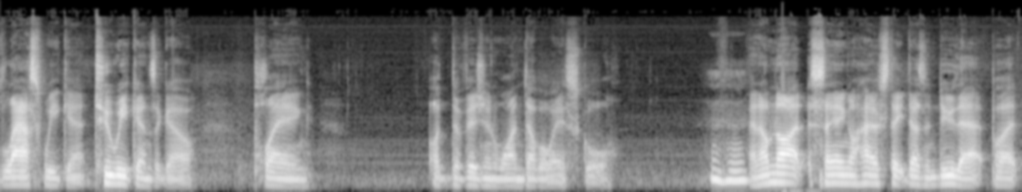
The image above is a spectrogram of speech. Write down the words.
last weekend, two weekends ago, playing a Division One Double A school. Mm-hmm. And I'm not saying Ohio State doesn't do that, but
